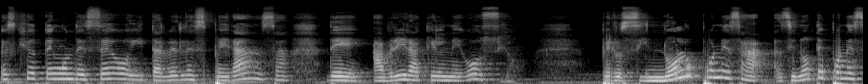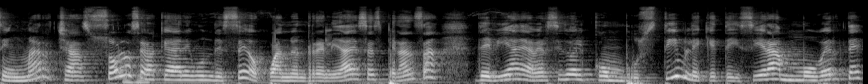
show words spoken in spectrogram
Es que yo tengo un deseo y tal vez la esperanza de abrir aquel negocio. Pero si no lo pones a, si no te pones en marcha, solo se va a quedar en un deseo, cuando en realidad esa esperanza debía de haber sido el combustible que te hiciera moverte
